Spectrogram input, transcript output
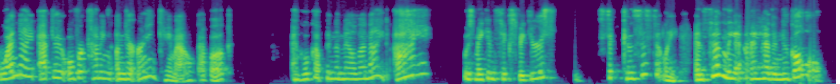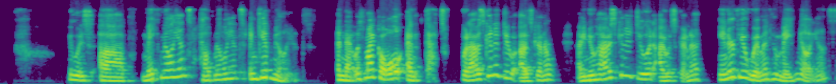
one night after Overcoming Under Earning came out, that book, I woke up in the middle of the night. I was making six figures consistently. And suddenly I had a new goal. It was uh, make millions, help millions, and give millions. And that was my goal. And that's what I was going to do. I was going to I knew how I was going to do it. I was going to interview women who made millions,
